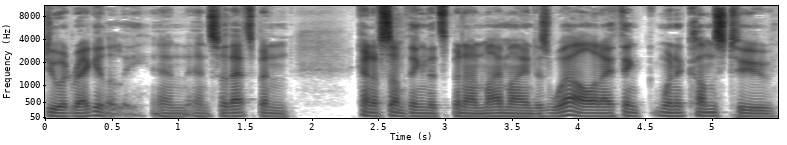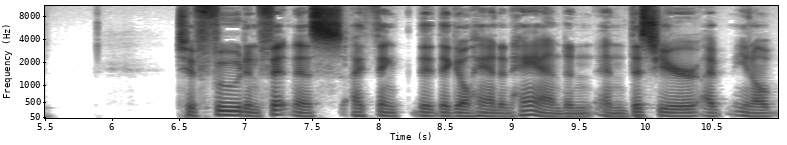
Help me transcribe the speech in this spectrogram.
do it regularly. And, and so that's been kind of something that's been on my mind as well. And I think when it comes to, to food and fitness, I think they, they go hand in hand. And and this year, I you know,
